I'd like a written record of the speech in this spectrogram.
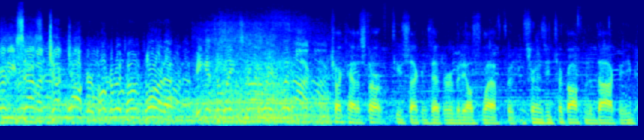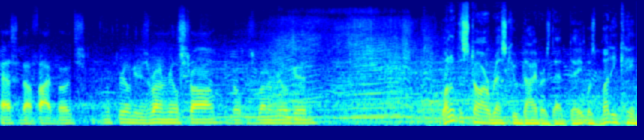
37, Chuck Walker, Boca Raton, Florida. He gets a late start away from the dock. Chuck had to start for two seconds after everybody else left, but as soon as he took off from the dock, he passed about five boats. Looked real good. He was running real strong. The boat was running real good. One of the star rescue divers that day was Buddy Kamen.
